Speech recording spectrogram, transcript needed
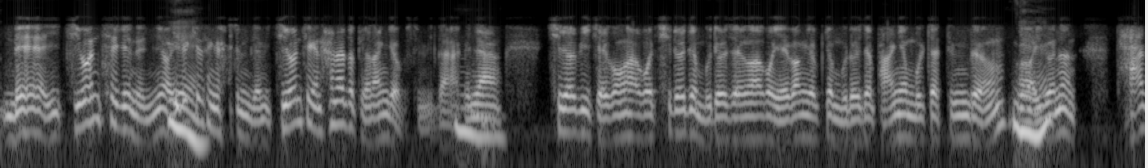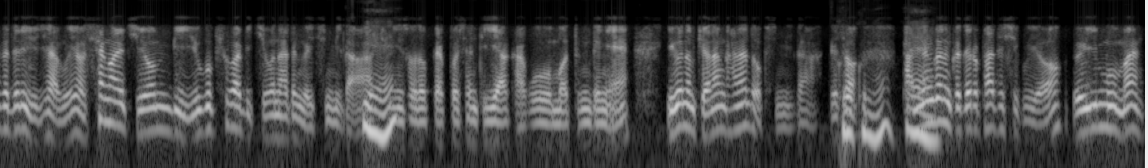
네, 이 지원 체계는요 예. 이렇게 생각하시면 됩니다. 지원 체계는 하나도 변한 게 없습니다. 음. 그냥 치료비 제공하고 치료제 무료 제공하고 예방접종 무료제 방역 물자 등등 어, 예. 이거는 다 그대로 유지하고요. 생활 지원비, 유급 휴가비 지원하던 거 있습니다. 예. 중위소득 100% 이하 가구 뭐 등등에 이거는 변한 거 하나도 없습니다. 그래서 그렇군요. 받는 예. 거는 그대로 받으시고요. 의무만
